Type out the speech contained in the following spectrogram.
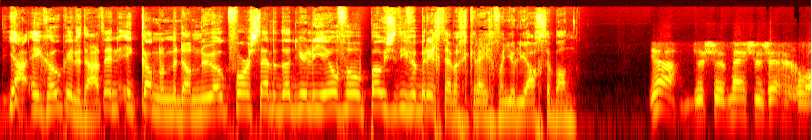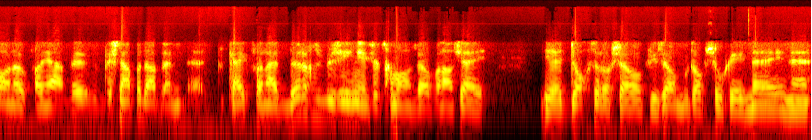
Ja, ik ook inderdaad. En ik kan me dan nu ook voorstellen dat jullie heel veel positieve berichten hebben gekregen van jullie achterban. Ja, dus uh, mensen zeggen gewoon ook van ja, we, we snappen dat. En uh, kijk, vanuit burgersbezien is het gewoon zo van als jij je dochter of zo of je zoon moet opzoeken in, uh, in een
